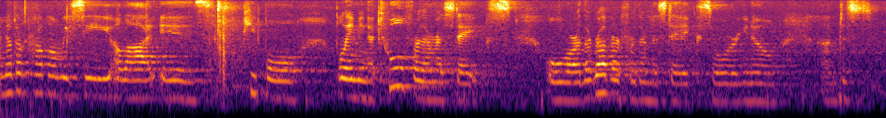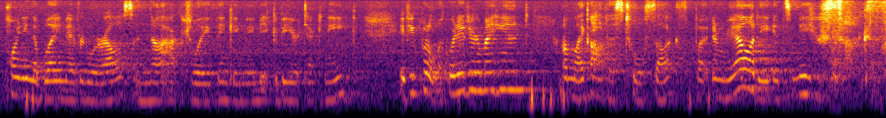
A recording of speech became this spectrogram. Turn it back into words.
Another problem we see a lot is people blaming a tool for their mistakes or the rubber for their mistakes or, you know, um, just pointing the blame everywhere else and not actually thinking maybe it could be your technique. If you put a liquidator in my hand, I'm like, oh, this tool sucks. But in reality, it's me who sucks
